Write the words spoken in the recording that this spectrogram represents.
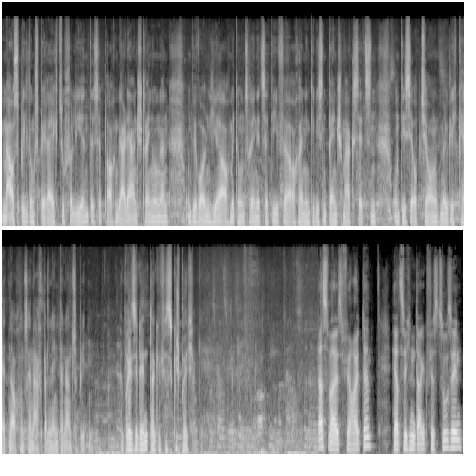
im Ausbildungsbereich zu verlieren. Deshalb brauchen wir alle Anstrengungen und wir wollen hier auch mit unserer Initiative auch einen gewissen Benchmark setzen und diese Optionen und Möglichkeiten auch unseren Nachbarländern anzubieten. Herr Präsident, danke fürs Gespräch. Danke. Das war es für heute. Herzlichen Dank fürs Zusehen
